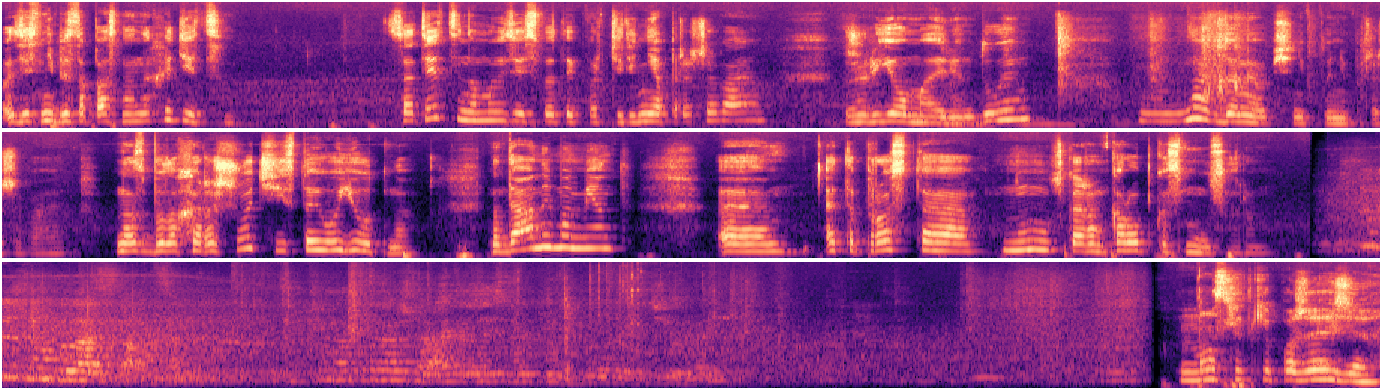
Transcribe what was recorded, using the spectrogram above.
Здесь небезопасно находиться. Соответственно, мы здесь в этой квартире не проживаем. Жилье мы арендуем. Ну, в доме вообще никто не проживает. У нас было хорошо, чисто и уютно. На данный момент э, это просто, ну, скажем, коробка с мусором. Наслідки пожежі.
